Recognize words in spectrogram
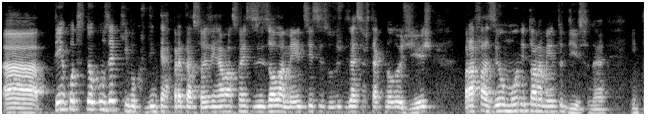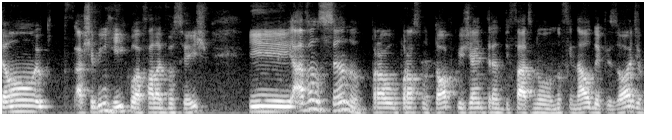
a, tem acontecido alguns equívocos de interpretações em relação a esses isolamentos e esses usos dessas tecnologias para fazer o um monitoramento disso, né? Então, eu achei bem rico a fala de vocês. E avançando para o próximo tópico, e já entrando de fato no, no final do episódio,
